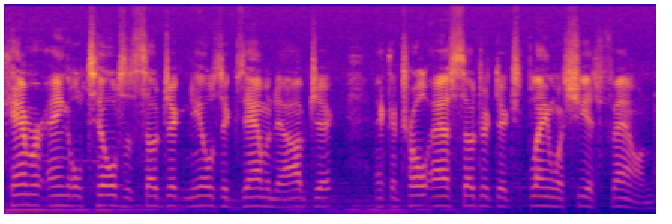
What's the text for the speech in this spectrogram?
Camera angle tilts as subject kneels to examine the object, and Control asks subject to explain what she has found.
